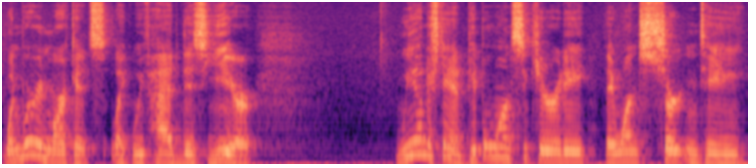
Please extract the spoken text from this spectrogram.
when we're in markets like we've had this year, we understand people want security, they want certainty,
